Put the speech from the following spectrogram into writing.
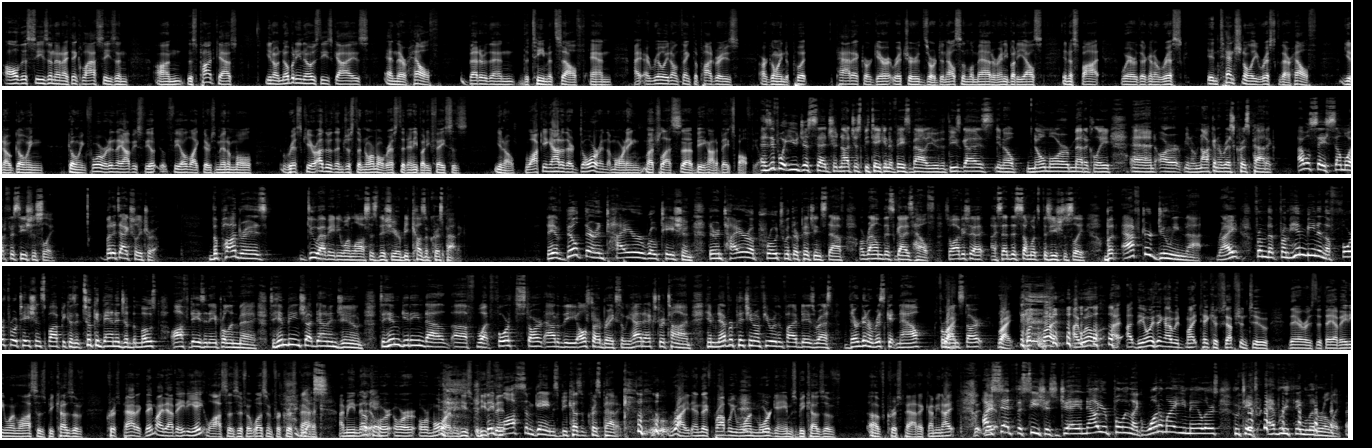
all this season, and I think last season on this podcast you know, nobody knows these guys and their health better than the team itself. And I, I really don't think the Padres are going to put Paddack or Garrett Richards or Dinelson Lamet or anybody else in a spot where they're going to risk intentionally risk their health, you know, going going forward. And they obviously feel, feel like there's minimal risk here, other than just the normal risk that anybody faces you know, walking out of their door in the morning, much less uh, being on a baseball field. As if what you just said should not just be taken at face value, that these guys, you know, know more medically and are, you know, not going to risk Chris Paddack. I will say somewhat facetiously, but it's actually true. The Padres do have 81 losses this year because of Chris Paddack. They have built their entire rotation, their entire approach with their pitching staff around this guy's health. So obviously, I, I said this somewhat facetiously, but after doing that, right? From the from him being in the fourth rotation spot because it took advantage of the most off days in April and May, to him being shut down in June, to him getting that uh, what fourth start out of the All Star break, so he had extra time. Him never pitching on fewer than five days rest. They're going to risk it now for Right. one start. Right, but, but I will. I, I, the only thing I would might take exception to there is that they have 81 losses because of Chris Paddack. They might have 88 losses if it wasn't for Chris Paddack. Yes. I mean, uh, Okay. or, or or more. I mean, he's he's They've been lost some games because of Chris Paddack. right, and they've probably won more games because of of Chris Paddack. I mean, I they, I said facetious, Jay, and now you're pulling like one of my emailers who takes everything literally.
